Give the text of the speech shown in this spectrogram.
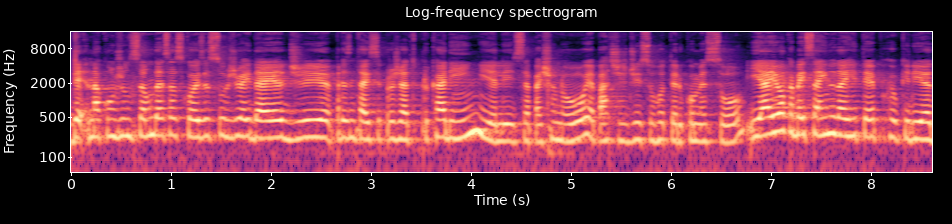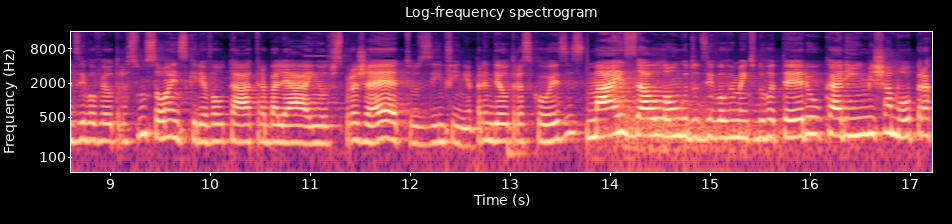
de, na conjunção dessas coisas, surgiu a ideia de apresentar esse projeto pro Karim. E ele se apaixonou e a partir disso o roteiro começou. E aí eu acabei saindo da RT porque eu queria desenvolver outras funções, queria voltar a trabalhar em outros projetos, enfim, aprender outras coisas. Mas ao longo do desenvolvimento do roteiro, o Karim me chamou para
